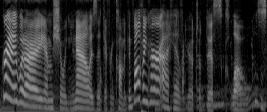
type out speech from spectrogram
Granted, what I am showing you now is a different comic involving her. I have yet to disclose.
